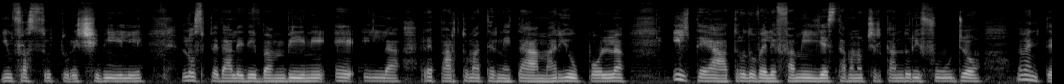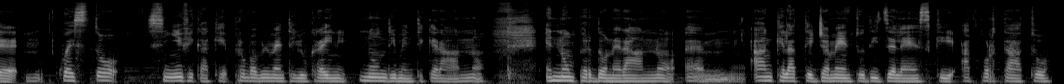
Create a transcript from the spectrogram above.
infrastrutture civili, l'ospedale dei bambini e il reparto maternità a Mariupol, il teatro dove le famiglie stavano cercando rifugio. Ovviamente questo significa che probabilmente gli ucraini non dimenticheranno e non perdoneranno. Eh, anche l'atteggiamento di Zelensky ha portato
